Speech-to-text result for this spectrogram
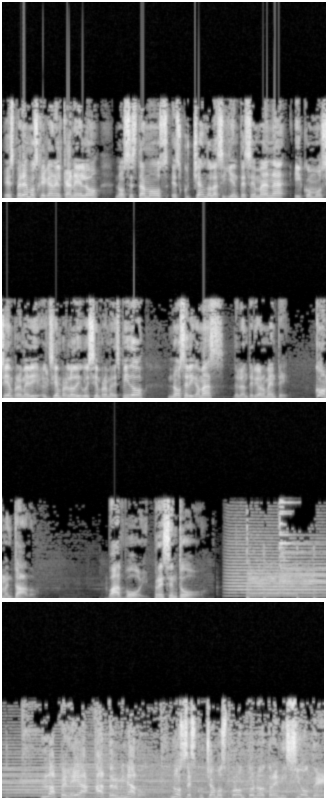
Esperemos que gane el Canelo. Nos estamos escuchando la siguiente semana y como siempre siempre lo digo y siempre me despido, no se diga más de lo anteriormente comentado. Bad Boy presentó. La pelea ha terminado. Nos escuchamos pronto en otra emisión de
